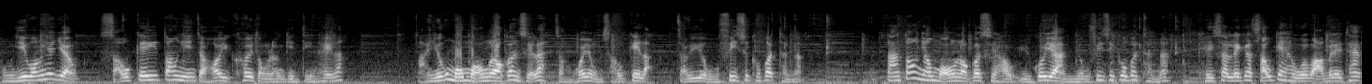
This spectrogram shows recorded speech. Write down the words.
同以往一樣。手機當然就可以驅動兩件電器啦。嗱，如果冇網絡嗰陣時咧，就唔可以用手機啦，就要用 physical button 啦。但當有網絡嘅時候，如果有人用 physical button 咧，其實你嘅手機係會話俾你聽，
